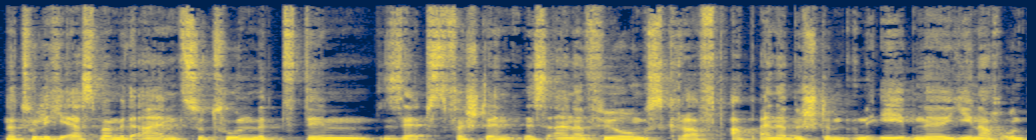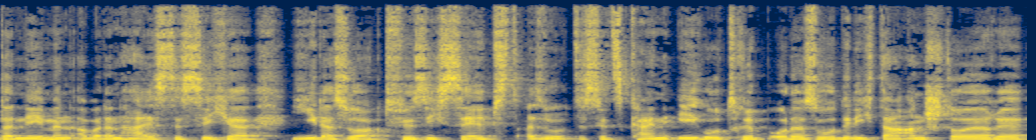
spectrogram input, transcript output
natürlich erstmal mit einem zu tun, mit dem Selbstverständnis einer Führungskraft ab einer bestimmten Ebene, je nach Unternehmen. Aber dann heißt es sicher, jeder sorgt für sich selbst. Also das ist jetzt kein Ego-Trip oder so, den ich da ansteuere,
